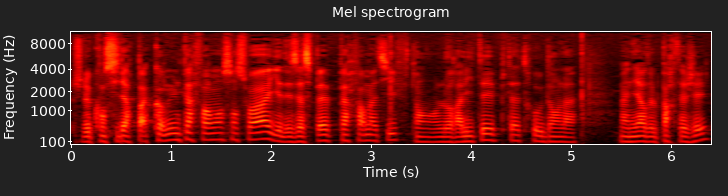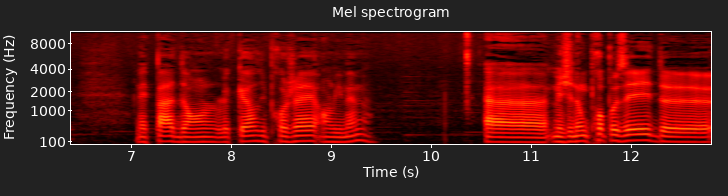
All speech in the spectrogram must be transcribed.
je le considère pas comme une performance en soi. Il y a des aspects performatifs dans l'oralité peut-être ou dans la manière de le partager, mais pas dans le cœur du projet en lui-même. Euh, mais j'ai donc proposé de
